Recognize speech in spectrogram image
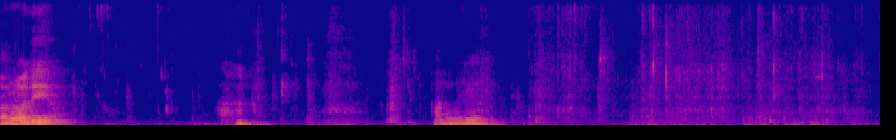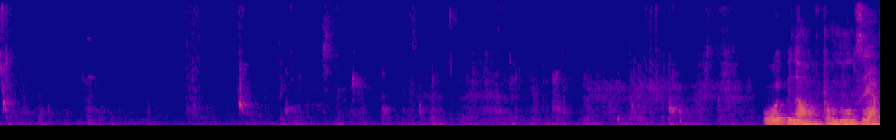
อร่อยดีอร่อยดีโอ้ยพี่น้องตำมุงแซ่บ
